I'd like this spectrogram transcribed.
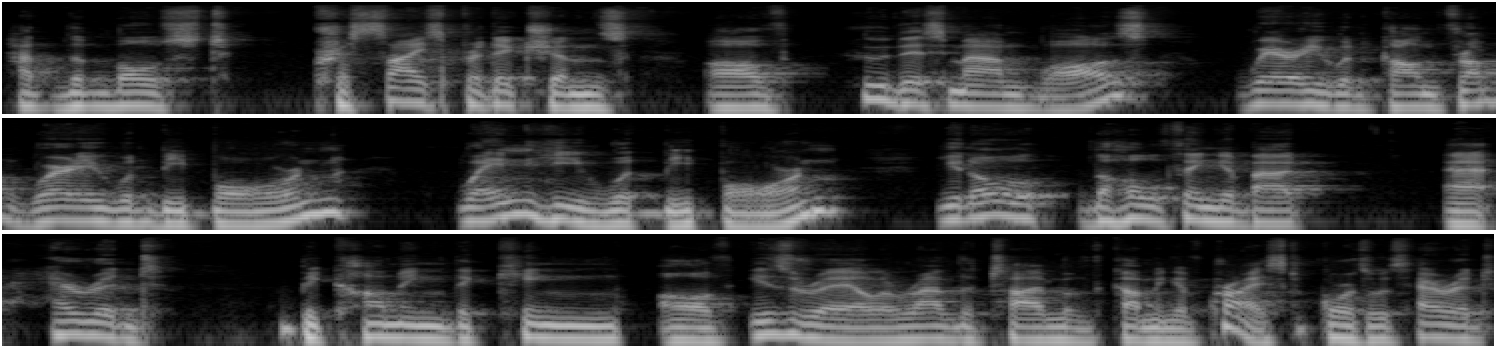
had the most precise predictions of who this man was, where he would come from, where he would be born, when he would be born. You know, the whole thing about uh, Herod becoming the king of Israel around the time of the coming of Christ. Of course, it was Herod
